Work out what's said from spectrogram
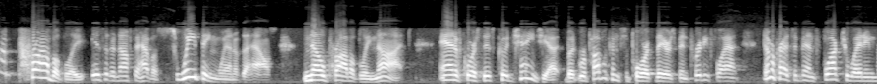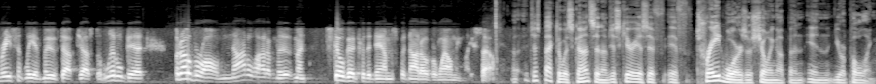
Uh, probably. Is it enough to have a sweeping win of the House? No, probably not. And of course, this could change yet. But Republican support there has been pretty flat. Democrats have been fluctuating recently, have moved up just a little bit, but overall, not a lot of movement still good for the Dems, but not overwhelmingly so. Uh, just back to Wisconsin, I'm just curious if if trade wars are showing up in in your polling.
